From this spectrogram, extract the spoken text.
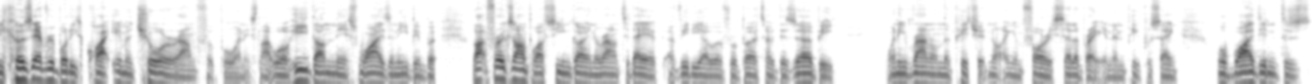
because everybody's quite immature around football and it's like well he done this why isn't he been? But like for example i've seen going around today a, a video of roberto de zerbi when he ran on the pitch at nottingham forest celebrating and people saying well why didn't does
